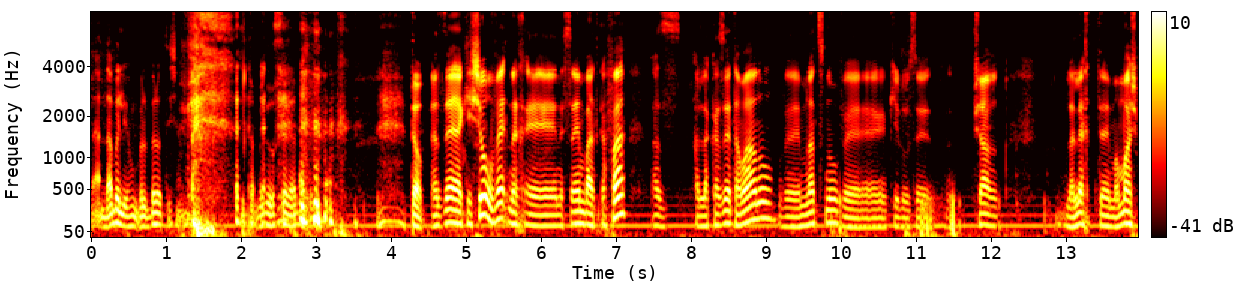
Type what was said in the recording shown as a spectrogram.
זה היה W, הוא מבלבל אותי שם. תמיד עושה ליד. טוב, אז זה הקישור, ונסיים בהתקפה. אז על לקזט אמרנו, והמלצנו, וכאילו זה, אפשר ללכת אה, ממש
